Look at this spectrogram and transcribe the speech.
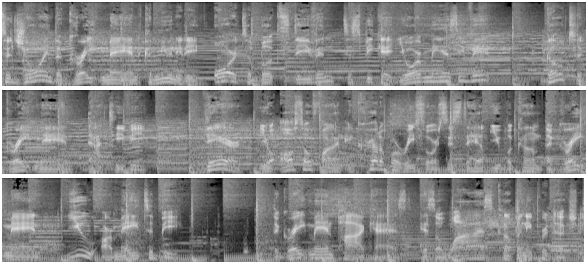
To join the Great Man community or to book Stephen to speak at your man's event, go to greatman.tv. There, you'll also find incredible resources to help you become the great man you are made to be. The Great Man Podcast is a wise company production.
